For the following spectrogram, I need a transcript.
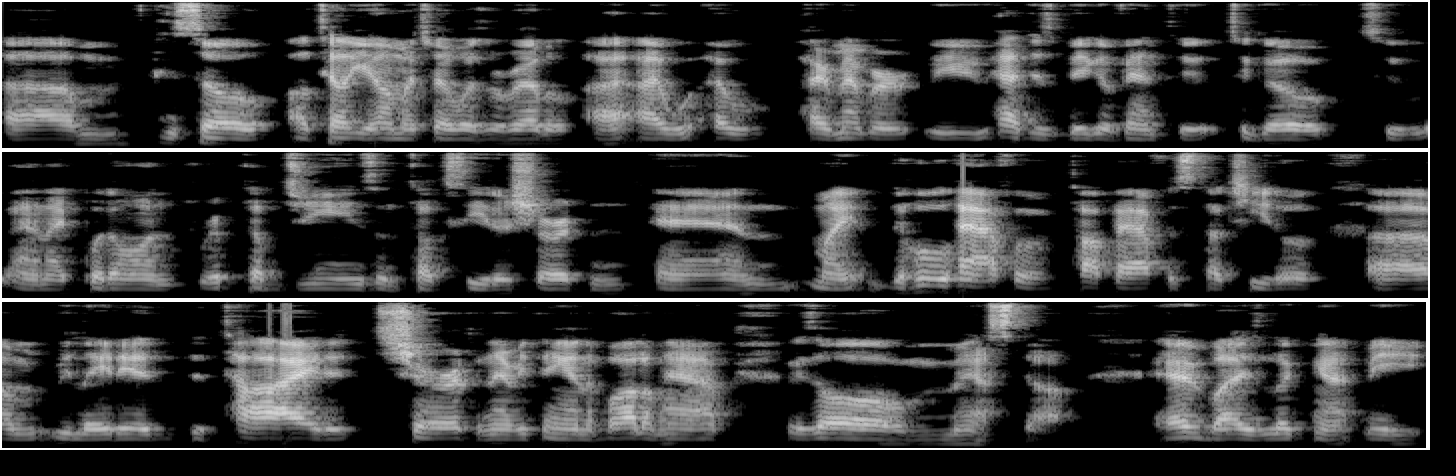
Um, and so I'll tell you how much I was a rebel. I, I, I, I remember we had this big event to, to go to and I put on ripped up jeans and tuxedo shirt and, and my, the whole half of, top half is tuxedo, um, related, the tie, the shirt and everything and the bottom half is all messed up everybody's looking at me,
